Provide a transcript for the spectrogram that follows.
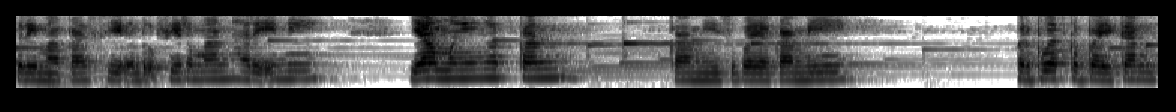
terima kasih untuk firman hari ini yang mengingatkan kami supaya kami berbuat kebaikan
